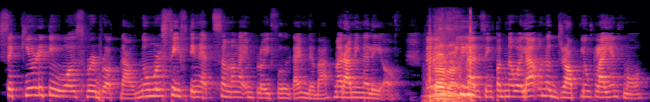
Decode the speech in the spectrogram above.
Security walls were brought down. No more safety net sa mga employed full-time, di ba? Maraming na layoff. Pero Tama. yung freelancing, pag nawala o nag-drop yung client mo,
